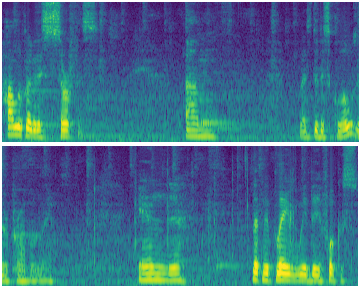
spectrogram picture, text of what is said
How look like this surface. Um, let's do this closer probably. And uh, let me play with the focus.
